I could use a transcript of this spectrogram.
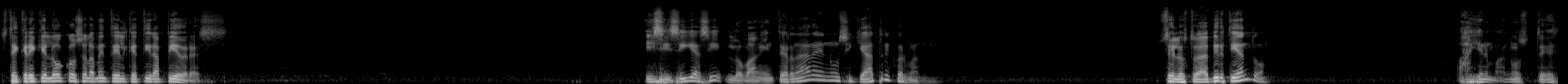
¿Usted cree que loco solamente es el que tira piedras? Y si sigue así, lo van a internar en un psiquiátrico, hermano. Se lo estoy advirtiendo. Ay, hermano, usted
